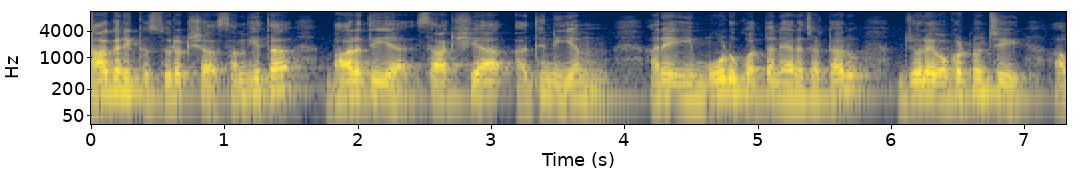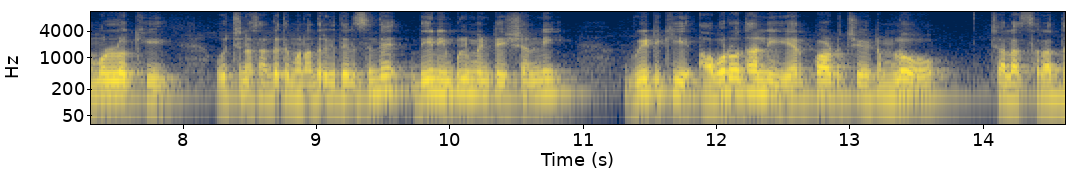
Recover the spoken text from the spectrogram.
నాగరిక సురక్ష సంహిత భారతీయ సాక్ష్య అధినియం అనే ఈ మూడు కొత్త నేర చట్టాలు జూలై ఒకటి నుంచి అమల్లోకి వచ్చిన సంగతి మనందరికీ తెలిసిందే. దీని ఇంప్లిమెంటేషన్ని వీటికి అవరోధాల్ని ఏర్పాటు చేయడంలో చాలా శ్రద్ధ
